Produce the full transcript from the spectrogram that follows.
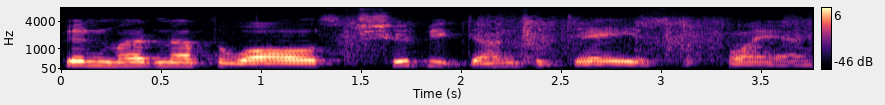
Been mudding up the walls. Should be done today is the plan.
